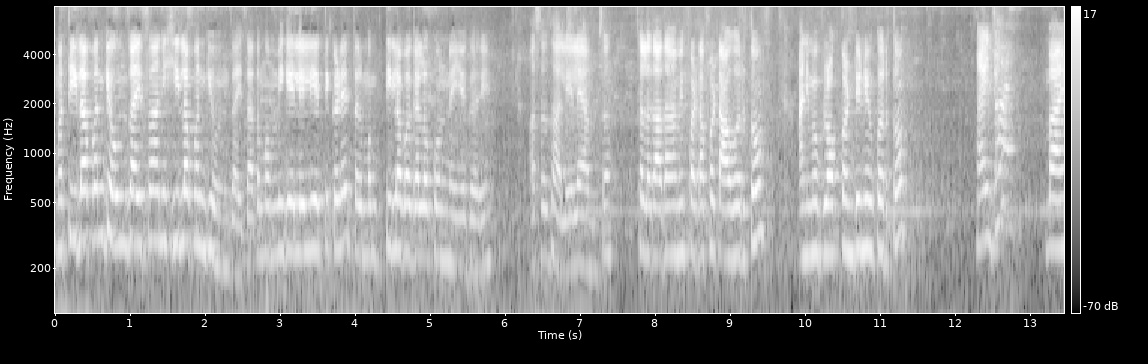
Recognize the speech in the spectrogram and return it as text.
मग तिला पण घेऊन जायचं आणि हिला पण घेऊन जायचं. आता मम्मी गेलेली आहे तिकडे तर मग तिला बघायला कोण नाही आहे घरी. असं झालेलं आहे आमचं. चला दादा आम्ही फटाफट आवरतो आणि मग ब्लॉग कंटिन्यू करतो. हाय बाय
